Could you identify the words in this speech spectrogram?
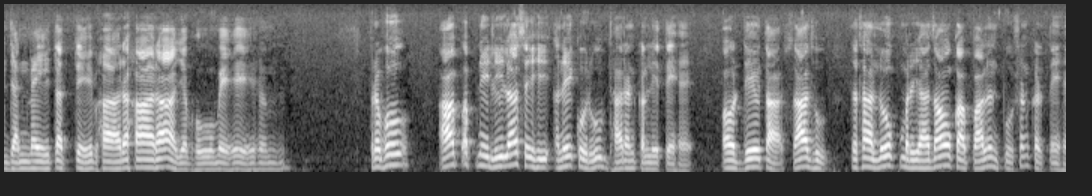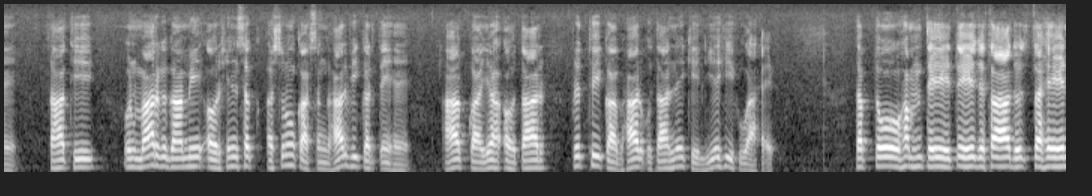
जन्मय तत्ते भारहाराय भूमे। प्रभो, आप अपनी लीला से ही अनेकों रूप धारण कर लेते हैं और देवता, साधु तथा लोक मर्यादाओं का पालन पोषण करते हैं। साथ ही उन मार्गगामी और हिंसक असुरों का संहार भी करते हैं। आपका यह अवतार पृथ्वी का भार उतारने के लिए ही हुआ है। तब तो हम ते तेज तेजसा दुस्सहेन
